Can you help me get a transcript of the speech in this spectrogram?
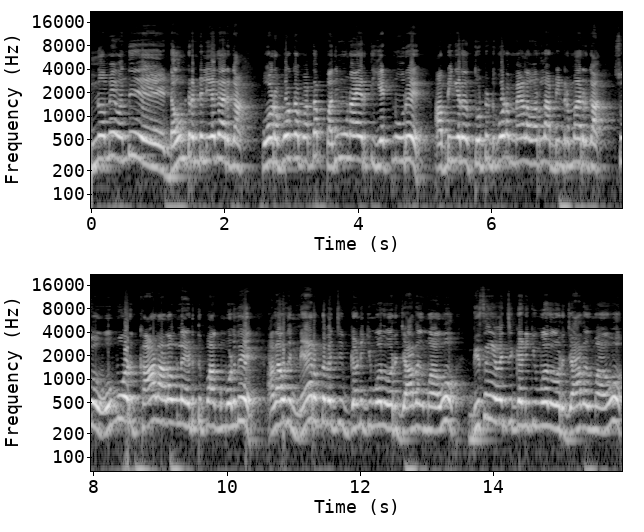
இன்னுமே வந்து டவுன் ட்ரெண்ட்லேயே தான் இருக்கான். போகிற போக்க பார்த்தா பதிமூணாயிரத்தி எட்நூறு அப்படிங்கிறத தொட்டுட்டு கூட மேலே வரல அப்படின்ற மாதிரி இருக்கான். ஸோ ஒவ்வொரு கால அளவில் எடுத்து பார்க்கும் பொழுது அதாவது நேரத்தை வச்சு கணிக்கும் போது ஒரு ஜாதகமாகவும் திசையை வச்சு கணிக்கும் போது ஒரு ஜாதகமாகவும்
